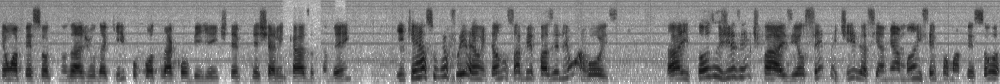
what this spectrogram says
tem uma pessoa que nos ajuda aqui, por conta da Covid, a gente teve que deixar ela em casa também. E quem assumiu fui eu, então eu não sabia fazer nenhum arroz. Tá? E todos os dias a gente faz. E eu sempre tive, assim, a minha mãe sempre foi uma pessoa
